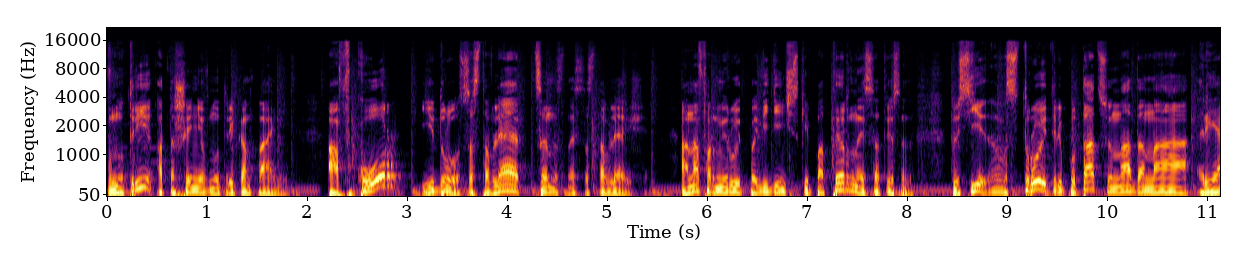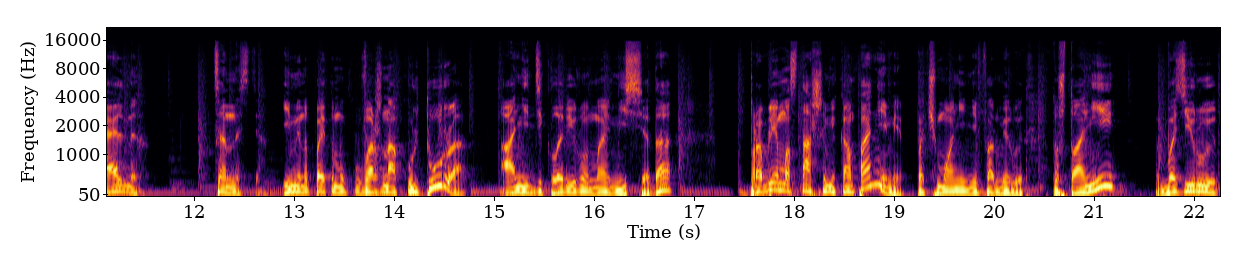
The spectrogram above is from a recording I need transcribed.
внутри отношения внутри компании. А в core ядро составляет ценностная составляющая. Она формирует поведенческие паттерны, соответственно. То есть строить репутацию надо на реальных ценностях. Именно поэтому важна культура, а не декларируемая миссия, да. Проблема с нашими компаниями, почему они не формируют, то что они базируют,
